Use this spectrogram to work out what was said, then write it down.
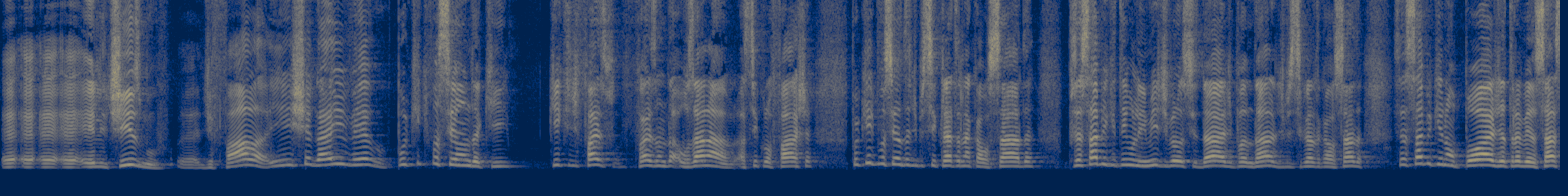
é, é, é, elitismo de fala e chegar e ver por que, que você anda aqui, que, que faz, faz andar, usar na, a ciclofaixa? Por que, que você anda de bicicleta na calçada? Você sabe que tem um limite de velocidade para andar de bicicleta na calçada? Você sabe que não pode atravessar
